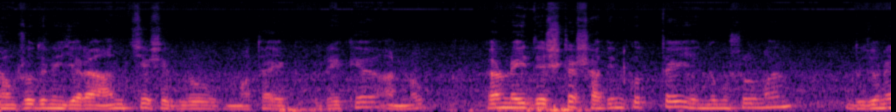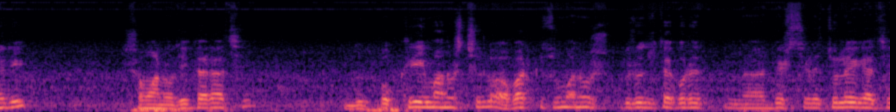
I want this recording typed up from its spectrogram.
সংশোধনী যারা আনছে সেগুলো মাথায় রেখে আনো কারণ এই দেশটা স্বাধীন করতে হিন্দু মুসলমান দুজনেরই সমান অধিকার আছে। দুপক্ষেরই মানুষ ছিল, আবার কিছু মানুষ বিরোধিতা করে দেশ ছেড়ে চলে গেছে,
